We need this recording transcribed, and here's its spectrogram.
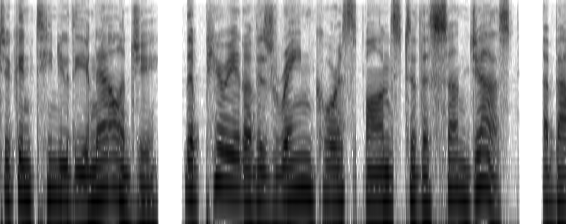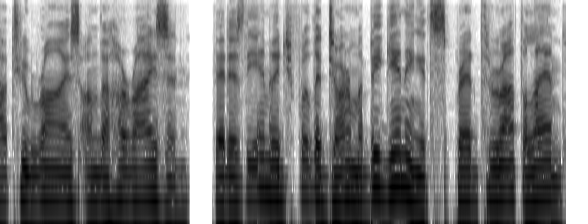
To continue the analogy, the period of his reign corresponds to the sun just about to rise on the horizon, that is the image for the Dharma beginning its spread throughout the land.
